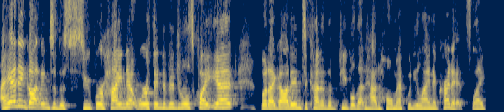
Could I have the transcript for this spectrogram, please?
I hadn't gotten into the super high net worth individuals quite yet, but I got into kind of the people that had home equity line of credits. Like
